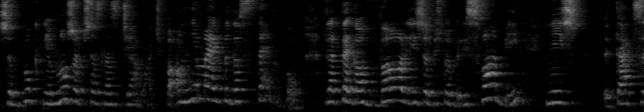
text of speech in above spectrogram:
że Bóg nie może przez nas działać, bo On nie ma jakby dostępu. Dlatego woli, żebyśmy byli słabi, niż tacy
